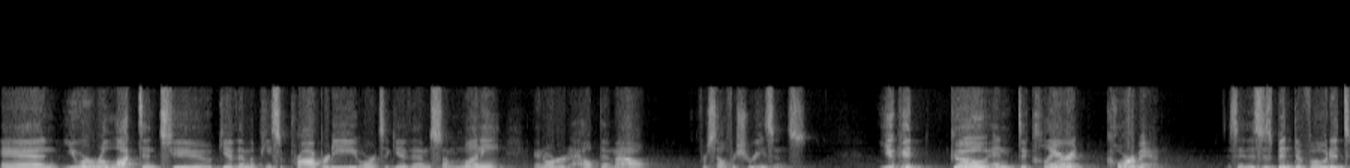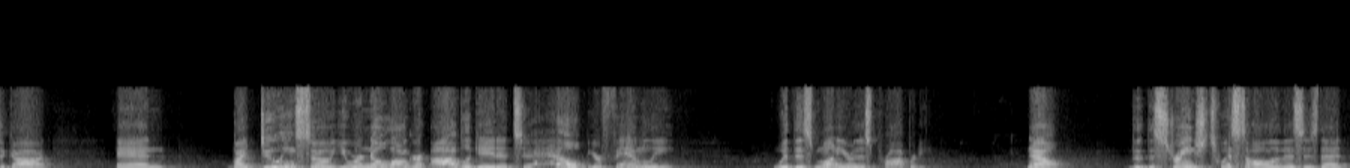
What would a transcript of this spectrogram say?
and you were reluctant to give them a piece of property or to give them some money in order to help them out for selfish reasons. You could go and declare it korban and say this has been devoted to God. And by doing so, you are no longer obligated to help your family with this money or this property. Now, the, the strange twist to all of this is that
